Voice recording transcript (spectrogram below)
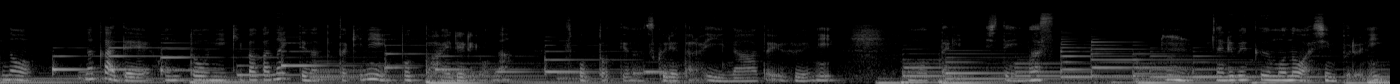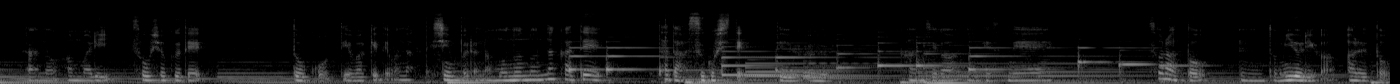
の中で本当に行き場がないってなった時にポッと入れるようなスポットっていうのを作れたらいいなというふうに思ったりしています。うん、なるべくものはシンプルにあのあんまり装飾でどうこうっていうわけではなくてシンプルなものの中でただ過ごしてっていう感じがいいですね。空と,、うん、と緑があると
